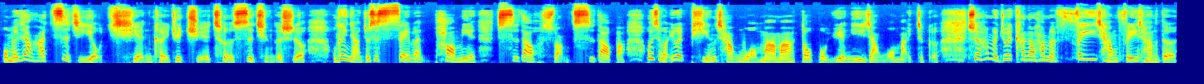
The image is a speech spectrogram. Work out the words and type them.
我们让他自己有钱可以去决策事情的时候，我跟你讲，就是 seven 泡面吃到爽，吃到饱。为什么？因为平常我妈妈都不愿意让我买这个，所以他们就会看到他们非常非常的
